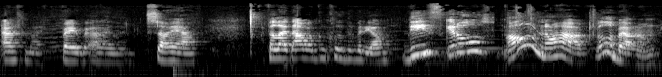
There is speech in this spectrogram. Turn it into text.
that's my favorite island. So yeah feel like that will conclude the video. These Skittles, I don't know how I feel about them.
